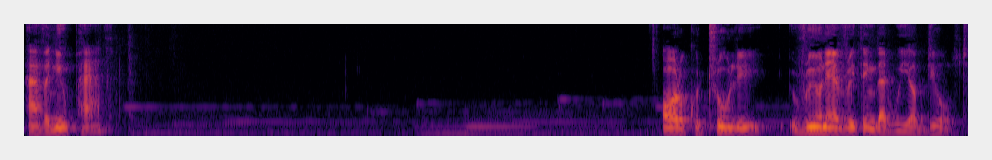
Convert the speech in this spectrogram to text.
have a new path. Or could truly ruin everything that we have built.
